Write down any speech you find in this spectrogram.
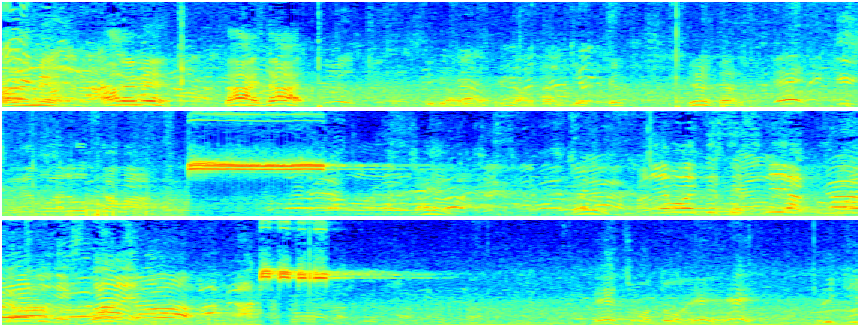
Ale me, ale me! Daj, daj! Igra, igra, igra, bješ, bješ, bješ dalje. Nemoj rukama. Nemojte se smijat, u redu je, šta je? Nećemo to, ej, ej! Riki,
